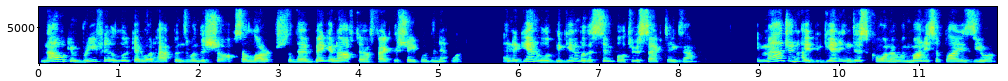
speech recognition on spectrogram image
Now we can briefly look at what happens when the shocks are large, so they're big enough to affect the shape of the network. And again, we'll begin with a simple two-sector example. Imagine I begin in this corner when money supply is zero,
